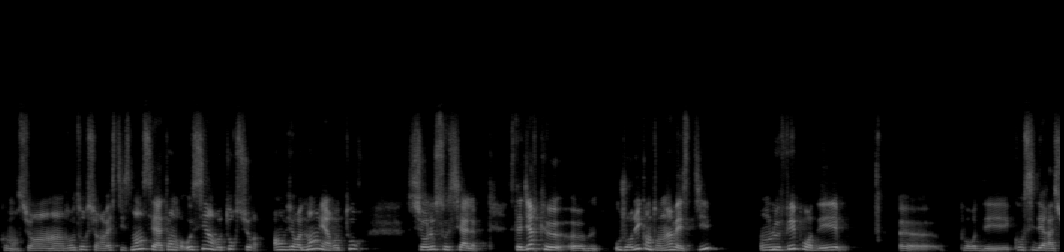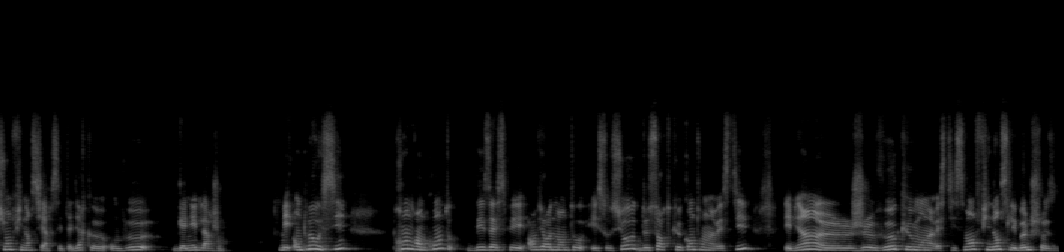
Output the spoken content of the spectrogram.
comment? Sur un retour sur investissement, c'est attendre aussi un retour sur environnement et un retour sur le social. C'est-à-dire que, hem, aujourd'hui, quand on investit, on le fait pour des, heu, pour des considérations financières. C'est-à-dire qu'on veut gagner de l'argent. Mais on peut aussi prendre en compte des aspects environnementaux et sociaux, de sorte que quand on investit, eh bien, heu, je veux que mon investissement finance les bonnes choses.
